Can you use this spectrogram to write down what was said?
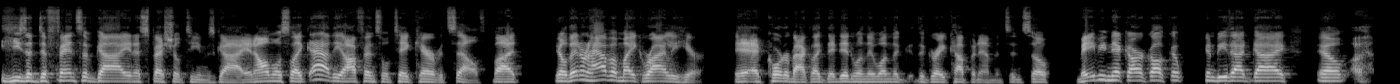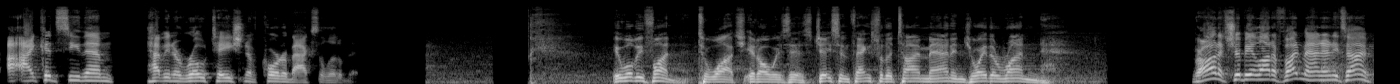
he's a defensive guy and a special teams guy, and almost like ah, the offense will take care of itself. But you know, they don't have a Mike Reilly here at quarterback like they did when they won the the Grey Cup in Edmonton. So maybe Nick Arbuckle can be that guy. You know, I, I could see them having a rotation of quarterbacks a little bit. It will be fun to watch. It always is. Jason, thanks for the time, man. Enjoy the run. Rod, it should be a lot of fun, man, anytime.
